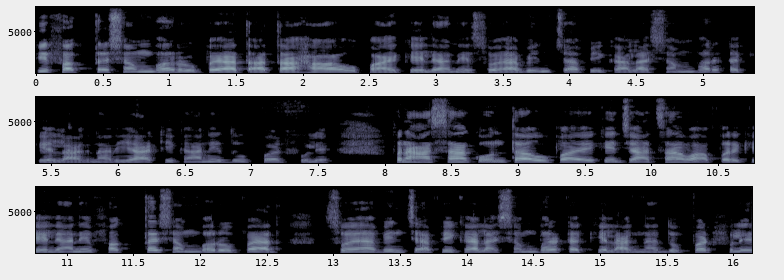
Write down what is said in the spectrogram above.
की फक्त शंभर रुपयात आता हा उपाय केल्याने सोयाबीनच्या पिकाला शंभर टक्के लागणार या ठिकाणी दुप्पट फुले. पण असा कोणता उपाय की ज्याचा वापर केल्याने फक्त शंभर रुपयात सोयाबीनच्या पिकाला शंभर टक्के लागणार दुप्पट फुले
